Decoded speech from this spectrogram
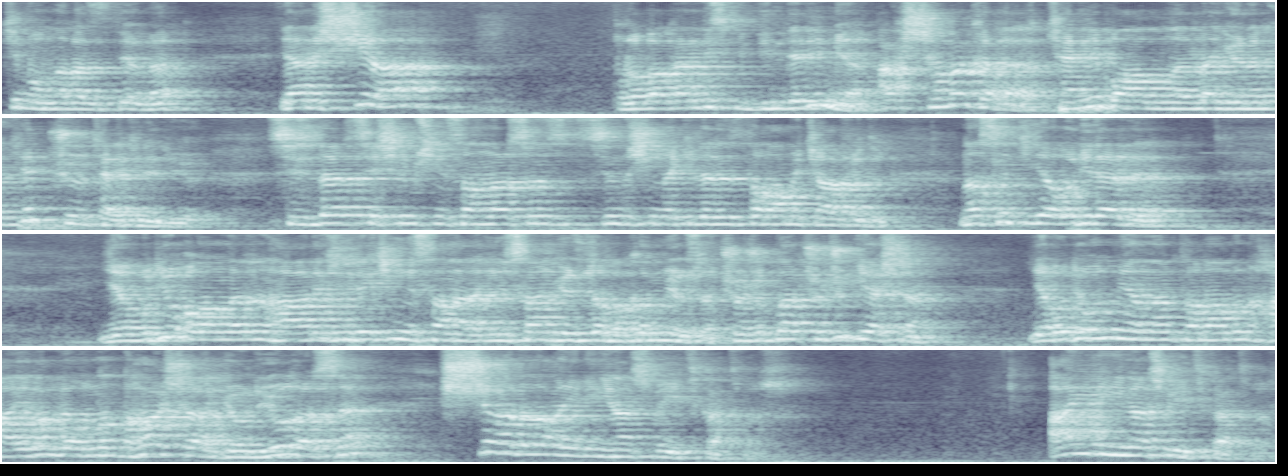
Kim onlar Hazreti Ömer? Yani Şia propagandist bir din dedim ya, akşama kadar kendi bağlılarına yönelik hep şunu telkin ediyor. Sizler seçilmiş insanlarsınız, sizin dışındakileriniz tamamı kafirdir. Nasıl ki Yahudiler de Yahudi olanların haricindeki insanlara insan gözüyle bakılmıyorsa, çocuklar çocuk yaştan Yahudi olmayanların tamamını hayvan ve ondan daha aşağı görüyorlarsa Şia'da da aynı inanç ve itikat var. Aynı inanç ve itikat var.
